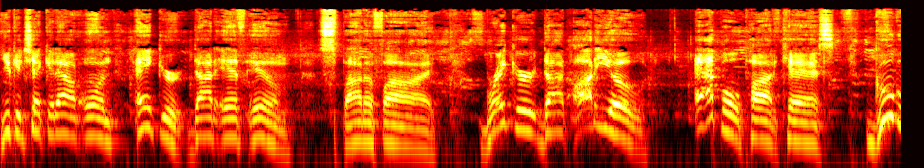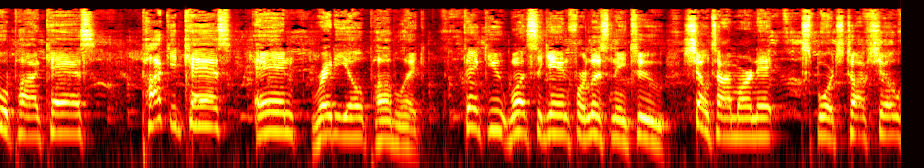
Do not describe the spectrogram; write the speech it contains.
You can check it out on anchor.fm, Spotify, breaker.audio, Apple Podcasts, Google Podcasts, Pocket Cast, and Radio Public. Thank you once again for listening to Showtime Arnett Sports Talk Show,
